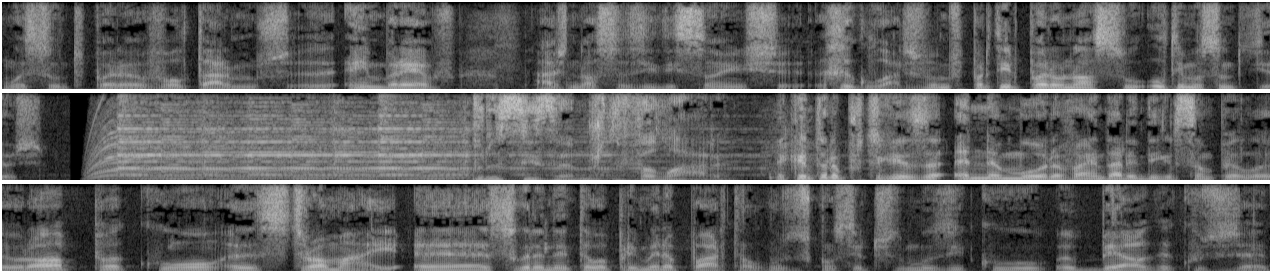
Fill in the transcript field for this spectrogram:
um assunto para voltarmos uh, em breve às nossas edições regulares. Vamos partir para o nosso último assunto de hoje. Precisamos de falar. A cantora portuguesa Ana Moura vai andar em digressão pela Europa com uh, Stromae, uh, assegurando então a primeira parte de alguns dos concertos do músico uh, belga, cuja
